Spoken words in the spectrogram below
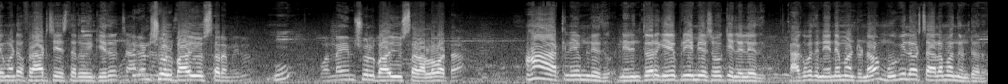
ఏమంటారు ఫ్రాడ్ చేస్తారు. ఇంకేదో షోలు బాగా చూస్తారా మీరు? వన్ నైన్ షోలు బాగా చూస్తారా? అలవాట? అట్లా ఏం లేదు. నేను ఇంతవరకు ఏ ప్రీమియర్ షోకి వెళ్ళలేదు. కాకపోతే నేనేమంటున్నా మూవీలో చాలామంది ఉంటారు.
